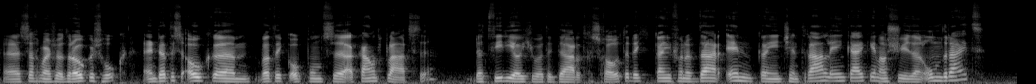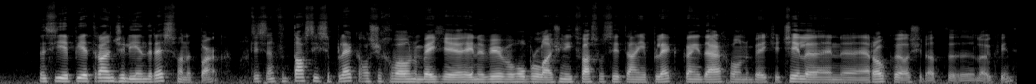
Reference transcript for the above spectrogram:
Eh, zeg maar een soort rokershok. En dat is ook ehm, wat ik op ons eh, account plaatste. Dat videootje wat ik daar had geschoten. Dat je, kan je vanaf daar en kan je in centrale inkijken. En als je je dan omdraait, dan zie je Pietrangeli en de rest van het park. Het is een fantastische plek als je gewoon een beetje heen en weer wil hobbelen. Als je niet vast wil zitten aan je plek, kan je daar gewoon een beetje chillen en, eh, en roken als je dat eh, leuk vindt.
